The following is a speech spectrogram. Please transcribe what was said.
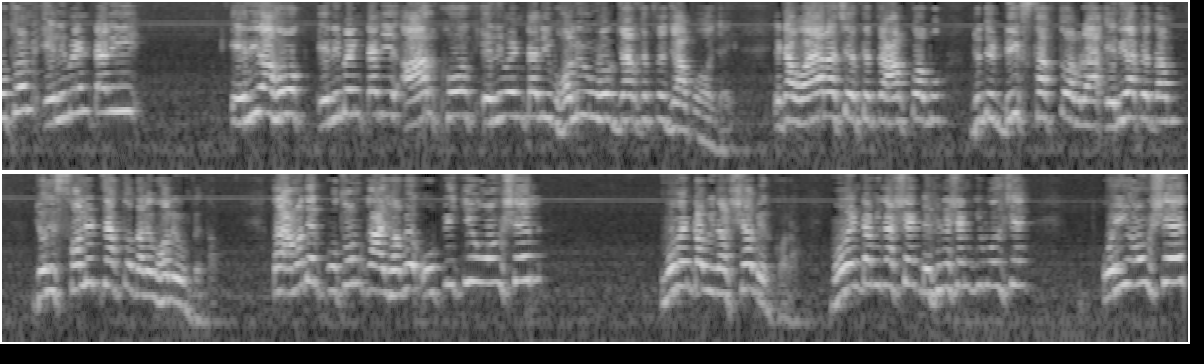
প্রথম এলিমেন্টারি এরিয়া হোক এলিমেন্টারি আর্ক হোক এলিমেন্টারি ভলিউম হোক, যার ক্ষেত্রে যা পাওয়া যায়। এটা ওয়্যার আছে, এর ক্ষেত্রে আর্ক পাবো। যদি ডিস্ক থাকতো, আমরা এরিয়া পেতাম। যদি সলিড থাকতো, তাহলে ভলিউম পেতাম। তাহলে আমাদের প্রথম কাজ হবে ওপিকিউ অংশের মোমেন্ট অফ ইনার্সিয়া বের করা। মোমেন্ট অফ ইনার্সিয়ার ডেফিনেশন কি বলছে? ওই অংশের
